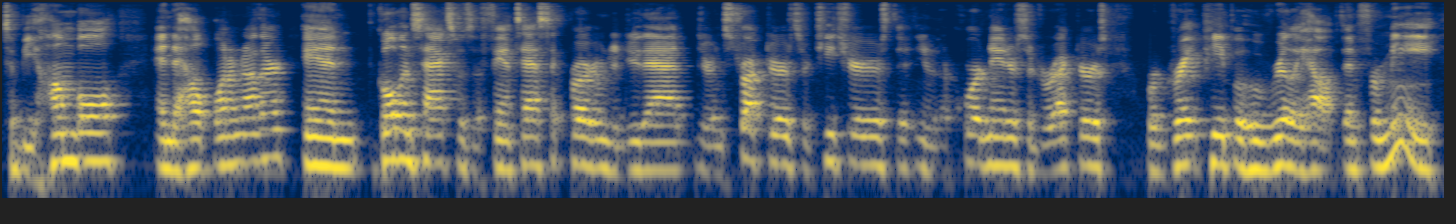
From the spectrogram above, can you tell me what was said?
to be humble, and to help one another. And Goldman Sachs was a fantastic program to do that. Their instructors, their teachers, their, you know, their coordinators, their directors were great people who really helped. And for me,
